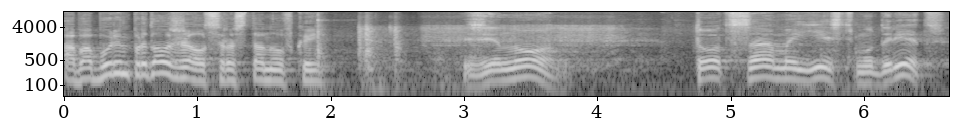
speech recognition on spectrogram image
А Бабурин продолжал с расстановкой. Зенон, тот самый есть мудрец,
